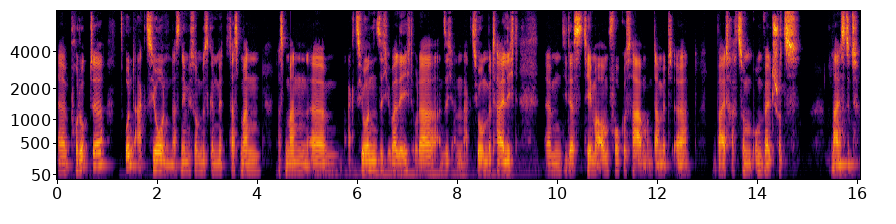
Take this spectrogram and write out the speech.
Äh, Produkte und Aktionen, das nehme ich so ein bisschen mit, dass man, dass man ähm, Aktionen sich überlegt oder an sich an Aktionen beteiligt, ähm, die das Thema auch im Fokus haben und damit äh, einen Beitrag zum Umweltschutz leistet.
